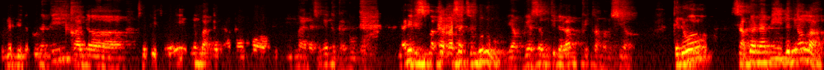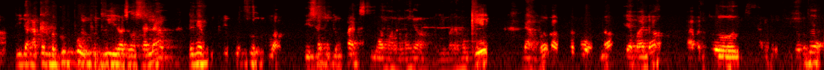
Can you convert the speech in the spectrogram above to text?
kemudian dia takut nanti kerana ini menyebabkan agama iman dan sebagainya terganggu ini disebabkan rasa cemburu yang biasa muncul dalam fitrah manusia. Kedua, sabda Nabi demi Allah tidak akan berkumpul puteri Rasulullah SAW dengan puteri Rasulullah di satu tempat selama-lamanya. Di mana mungkin dan beberapa pula yang mana betul, betul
